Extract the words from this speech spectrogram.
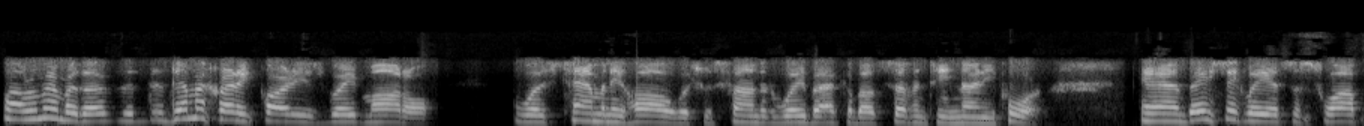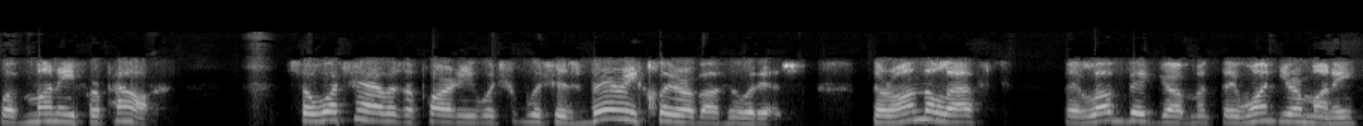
Well, remember, the, the, the Democratic Party's great model was Tammany Hall, which was founded way back about 1794. And basically, it's a swap of money for power. So what you have is a party which, which is very clear about who it is. They're on the left. They love big government. They want your money.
